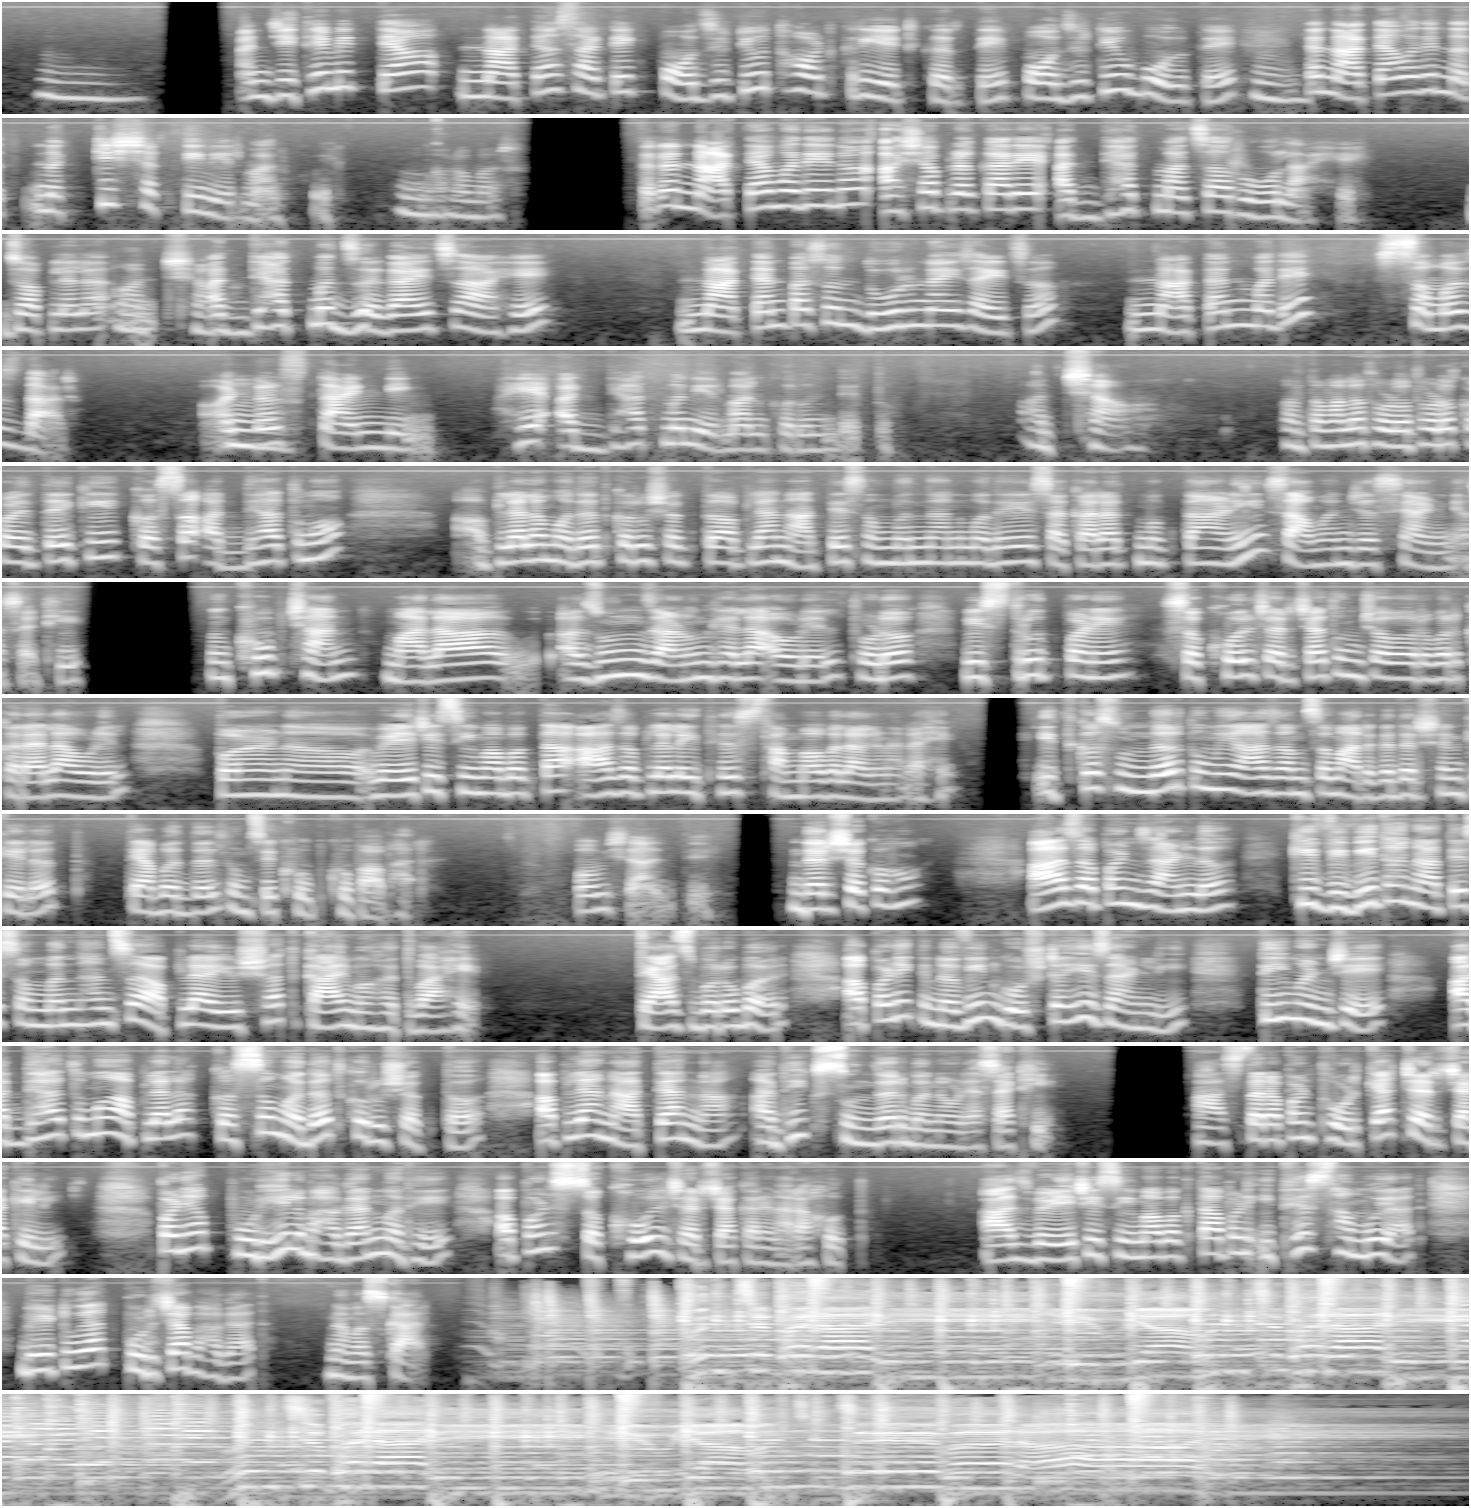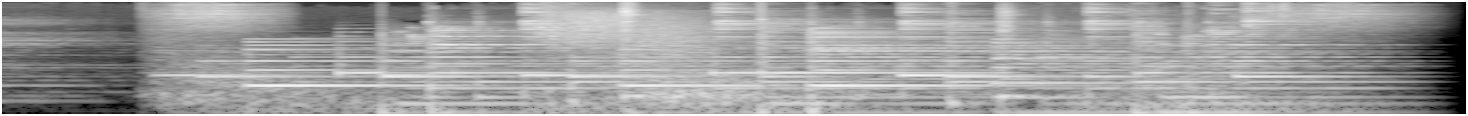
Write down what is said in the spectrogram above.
आणि जिथे मी त्या नात्यासाठी एक पॉझिटिव्ह थॉट क्रिएट करते पॉझिटिव्ह बोलते. त्या नात्यामध्ये नक्कीच शक्ती निर्माण होईल. बरोबर. तर नात्यामध्ये ना अशा प्रकारे अध्यात्माचा रोल आहे. जो आपल्याला. अध्यात्म जगायचं आहे नात्यांपासून दूर नाही जायचं नात्यांमध्ये समजदार अंडरस्टँडिंग हे अध्यात्म निर्माण करून देतो. अच्छा. आता मला थोडं थोडं कळतंय की कसं अध्यात्म आपल्याला मदत करू शकतं आपल्या नातेसंबंधांमध्ये सकारात्मकता आणि सामंजस्य आणण्यासाठी. खूप छान. मला अजून जाणून घ्यायला आवडेल. थोडं विस्तृतपणे सखोल चर्चा तुमच्याबरोबर करायला आवडेल. पण वेळेची सीमा बघता आज आपल्याला इथेच थांबावं लागणार आहे. इतकं सुंदर तुम्ही आज आमचं मार्गदर्शन केलं त्याबद्दल तुमचे खूप खूप आभार. ओम शांती. दर्शक हो आज आपण जाणलं की विविध नातेसंबंधांचं आपल्या आयुष्यात काय महत्त्व आहे. त्याचबरोबर आपण एक नवीन गोष्टही जाणली ती म्हणजे अध्यात्म आपल्याला कसं मदत करू शकतं आपल्या नात्यांना अधिक सुंदर बनवण्यासाठी. आज तर आपण थोडक्यात चर्चा केली पण या पुढील भागांमध्ये आपण सखोल चर्चा करणार आहोत. आज वेळेची सीमा बघता आपण इथेच थांबूयात भेटूयात पुढच्या भागात. नमस्कार. उंच भरा रे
